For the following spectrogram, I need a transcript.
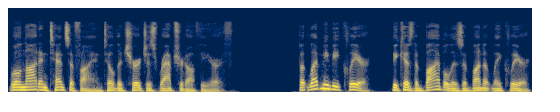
will not intensify until the church is raptured off the earth. But let me be clear, because the Bible is abundantly clear,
